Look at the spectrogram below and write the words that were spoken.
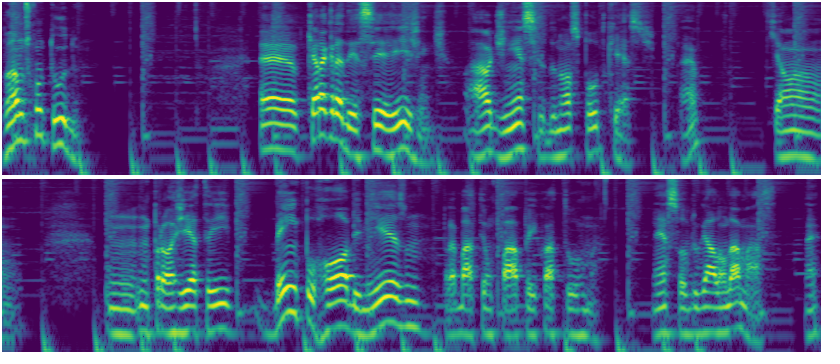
Vamos com tudo. É, quero agradecer aí, gente, a audiência do nosso podcast, né? que é um, um, um projeto aí bem por hobby mesmo, para bater um papo aí com a turma, né, sobre o galão da massa, né?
